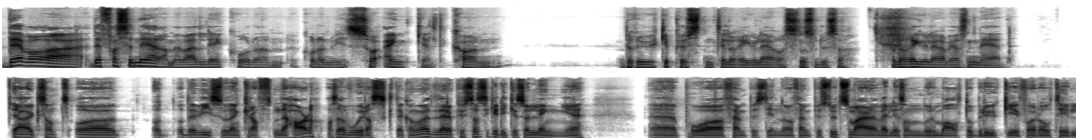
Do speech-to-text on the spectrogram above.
det var Det fascinerer meg veldig hvordan, hvordan vi så enkelt kan bruke pusten til å regulere oss, sånn som du sa. Og da regulerer vi oss ned. Ja, ikke sant. Og, og, det viser jo den kraften det har, da. Altså hvor raskt det kan gå. Dere pusta sikkert ikke så lenge på fem pust inn og fem pust ut, som er veldig sånn normalt å bruke i forhold til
